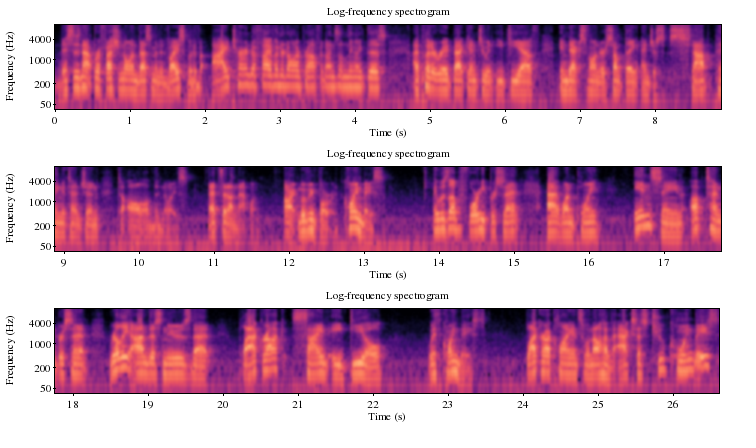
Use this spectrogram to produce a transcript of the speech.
this is not professional investment advice, but if I turned a $500 profit on something like this, I put it right back into an ETF, index fund, or something and just stop paying attention to all of the noise. That's it on that one. All right, moving forward. Coinbase. It was up 40% at one point insane, up 10%, really on this news that BlackRock signed a deal with Coinbase. BlackRock clients will now have access to Coinbase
